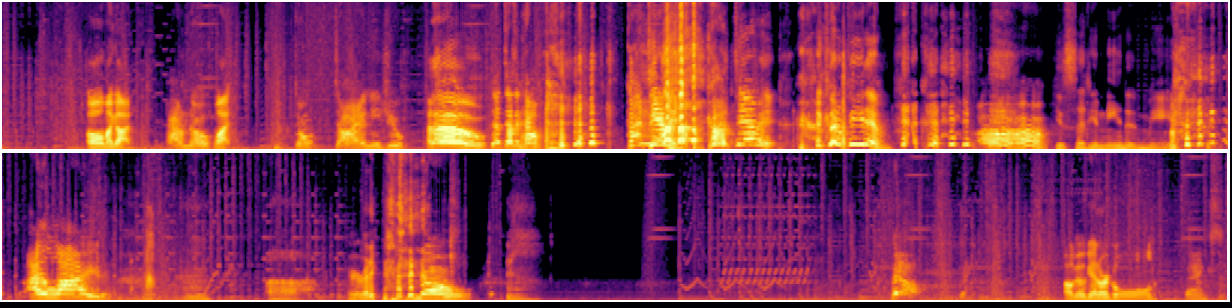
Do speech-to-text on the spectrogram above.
Oh my god. Adam, no! What? Don't die. I need you. Hello! That doesn't help. God damn it! God damn it! I could have beat him. Oh, you said you needed me. I lied. Uh, are you ready? No. I'll go get our gold. Thanks.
